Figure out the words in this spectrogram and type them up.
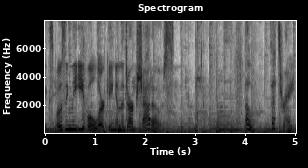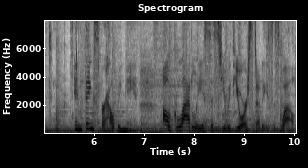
exposing the evil lurking in the dark shadows. That's right. And thanks for helping me. I'll gladly assist you with your studies as well.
